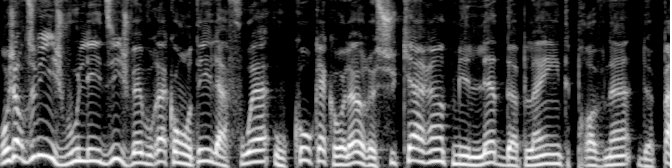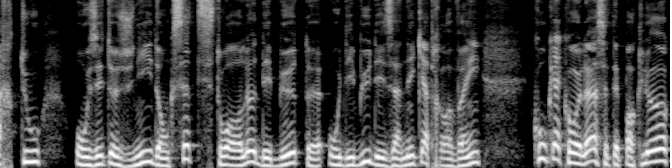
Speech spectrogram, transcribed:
Aujourd'hui, je vous l'ai dit, je vais vous raconter la fois où Coca-Cola a reçu 40 000 lettres de plainte provenant de partout aux États-Unis. Donc cette histoire-là débute euh, au début des années 80. Coca-Cola, à cette époque-là,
